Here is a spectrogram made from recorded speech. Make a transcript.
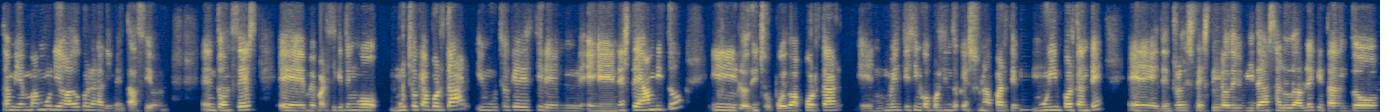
también va muy ligado con la alimentación. Entonces, eh, me parece que tengo mucho que aportar y mucho que decir en, este ámbito y lo dicho, puedo aportar en un 25%, que es una parte muy importante eh, dentro de este estilo de vida saludable que tanto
